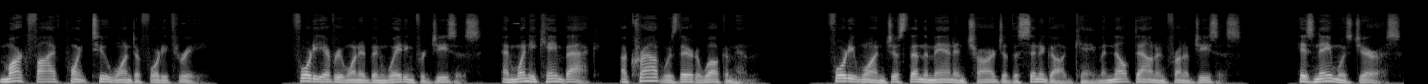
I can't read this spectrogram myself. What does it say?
Mark 5.21 to 43. 40 Everyone had been waiting for Jesus, and when he came back, a crowd was there to welcome him. 41 Just then the man in charge of the synagogue came and knelt down in front of Jesus. His name was Jairus,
